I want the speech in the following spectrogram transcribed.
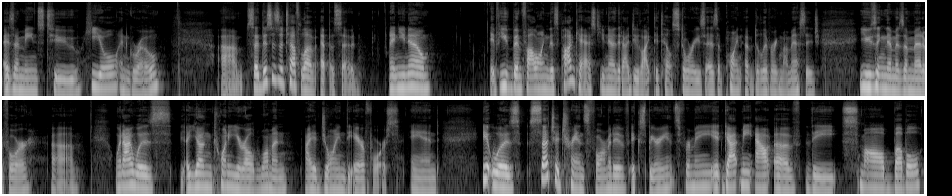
as a means to heal and grow. Um, so, this is a tough love episode. And you know, if you've been following this podcast, you know that I do like to tell stories as a point of delivering my message using them as a metaphor. Uh, when I was a young 20 year old woman, I had joined the Air Force, and it was such a transformative experience for me. It got me out of the small bubble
